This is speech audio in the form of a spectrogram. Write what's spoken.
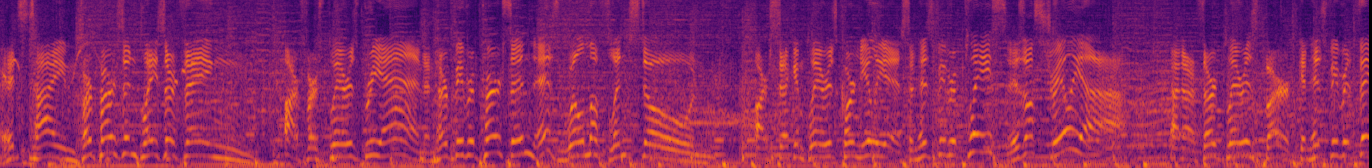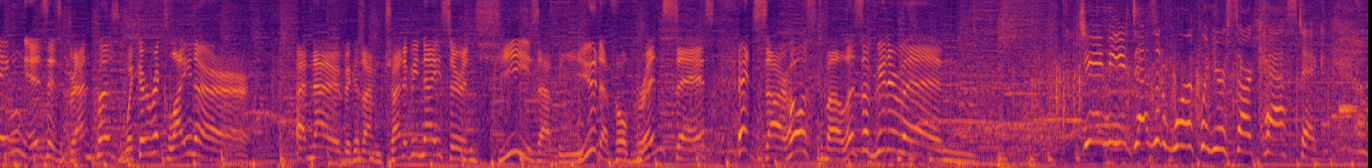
It's time for Person, Place, or Thing. Our first player is Brienne, and her favorite person is Wilma Flintstone. Our second player is Cornelius, and his favorite place is Australia. And our third player is Burke, and his favorite thing is his grandpa's wicker recliner. And now, because I'm trying to be nicer and she's a beautiful princess, it's our host, Melissa Peterman. Jamie, it doesn't work when you're sarcastic.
